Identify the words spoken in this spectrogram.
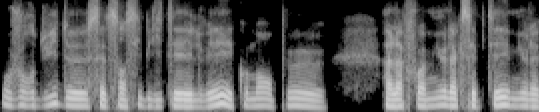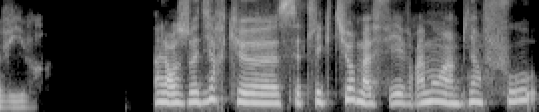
aujourd'hui de cette sensibilité élevée et comment on peut à la fois mieux l'accepter et mieux la vivre. Alors, je dois dire que cette lecture m'a fait vraiment un bien fou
